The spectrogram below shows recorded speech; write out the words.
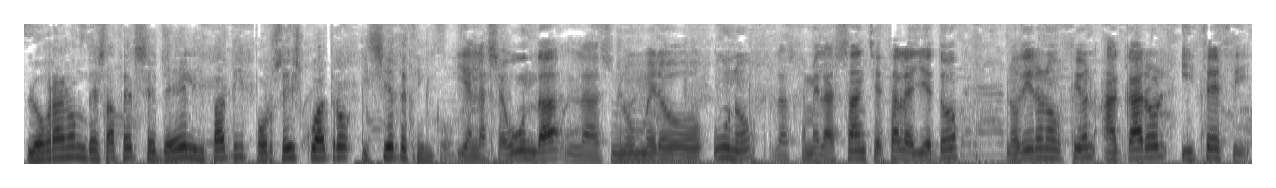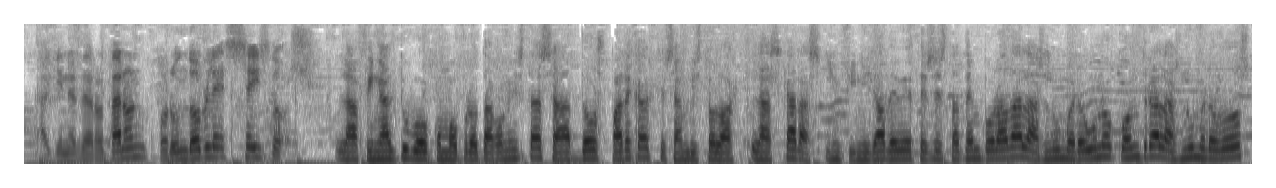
lograron deshacerse de él y Patti por 6-4 y 7-5. Y en la segunda, las número 1, las gemelas Sánchez Alayeto, no dieron opción a Carol y Ceci, a quienes derrotaron por un doble 6-2. La final tuvo como protagonistas a dos parejas que se han visto las caras infinidad de veces esta temporada, las número 1 contra las número 2,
